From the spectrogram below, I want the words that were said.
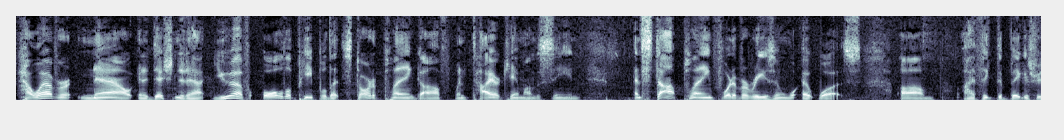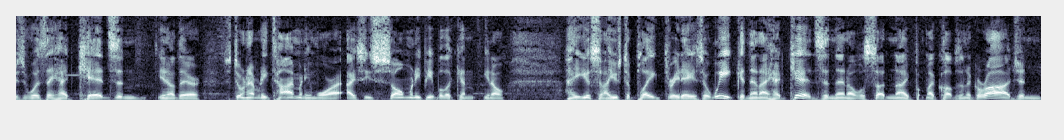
However, now, in addition to that, you have all the people that started playing golf when Tiger came on the scene and stopped playing for whatever reason it was. Um, I think the biggest reason was they had kids and, you know, they just don't have any time anymore. I, I see so many people that can, you know, hey, listen, I used to play three days a week, and then I had kids, and then all of a sudden I put my clubs in the garage, and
